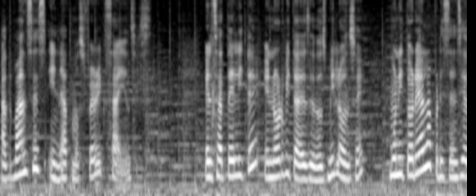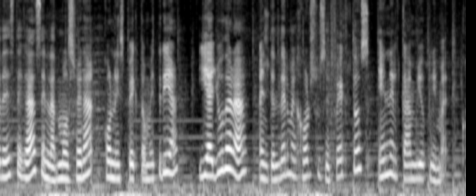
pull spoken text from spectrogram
Advances in Atmospheric Sciences. El satélite, en órbita desde 2011, monitorea la presencia de este gas en la atmósfera con espectrometría y ayudará a entender mejor sus efectos en el cambio climático.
